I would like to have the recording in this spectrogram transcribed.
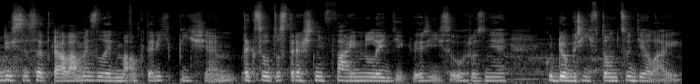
Když se setkáváme s lidmi, o kterých píšem, tak jsou to strašně fajn lidi, kteří jsou hrozně jako dobří v tom, co dělají.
